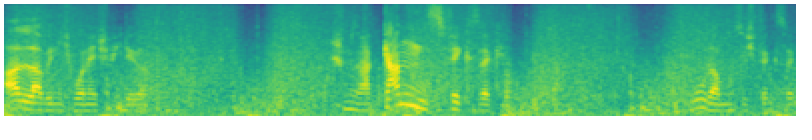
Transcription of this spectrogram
Allah bin ich 1 HP, Digga. Muss mal ganz fix weg. Da muss ich fix weg.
